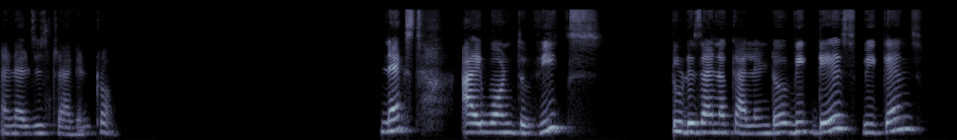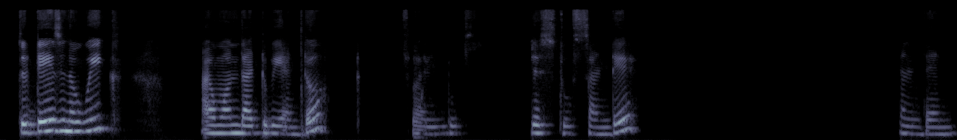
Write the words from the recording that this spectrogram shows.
And I'll just drag and drop. Next, I want the weeks to design a calendar. Weekdays, weekends, the days in a week. I want that to be entered. So I'll do just do Sunday. And then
